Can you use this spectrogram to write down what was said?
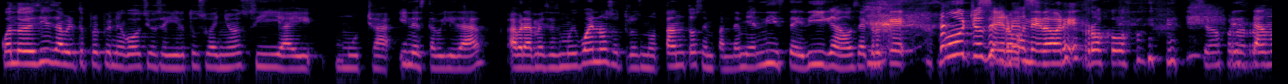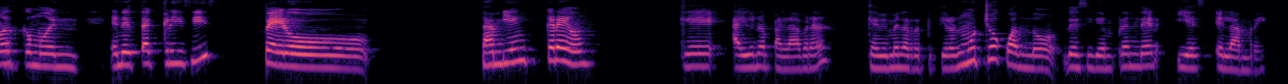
cuando decides abrir tu propio negocio, seguir tus sueños, sí hay mucha inestabilidad. Habrá meses muy buenos, otros no tantos. En pandemia ni se diga. O sea, creo que muchos Ceros. emprendedores Rojo. Estamos rojo. como en, en esta crisis, pero también creo que hay una palabra que a mí me la repitieron mucho cuando decidí emprender y es el hambre.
